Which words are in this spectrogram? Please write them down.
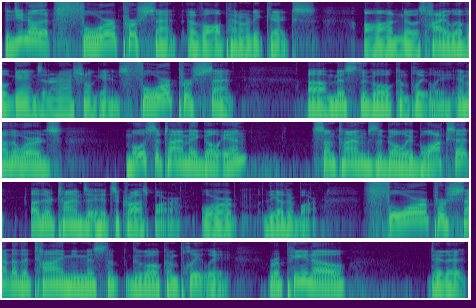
Did you know that 4% of all penalty kicks on those high level games, international games, 4% uh, miss the goal completely? In other words, most of the time they go in, Sometimes the goalie blocks it, other times it hits a crossbar or the other bar. 4% of the time you miss the goal completely. Rapinoe did it.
